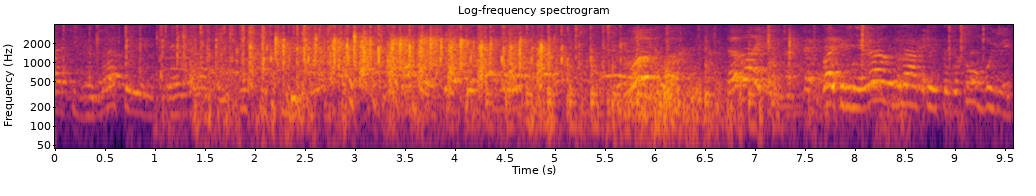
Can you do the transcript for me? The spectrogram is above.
Паті Гендратові Два тренера нахуй, это такого будет.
